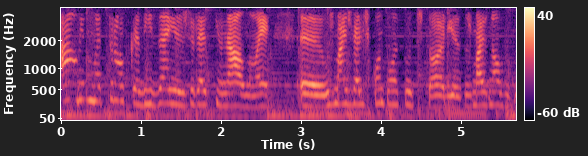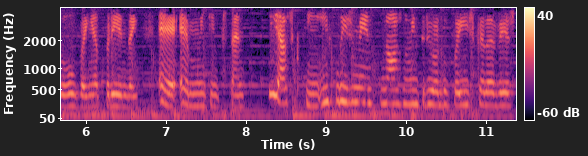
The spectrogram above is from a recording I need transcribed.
há ali uma troca de ideias geracional, não é? Uh, os mais velhos contam as suas histórias, os mais novos ouvem, aprendem. É, é muito interessante. E acho que sim, infelizmente nós no interior do país cada vez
